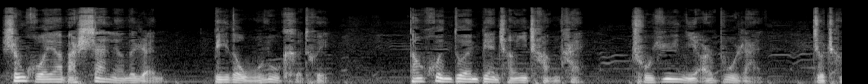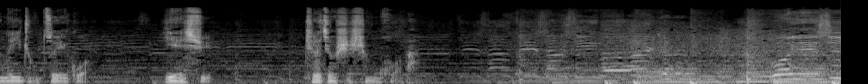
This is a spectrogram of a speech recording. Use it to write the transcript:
生活呀，把善良的人逼得无路可退。当混沌变成一常态，出淤泥而不染，就成了一种罪过。也许，这就是生活吧。我也是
